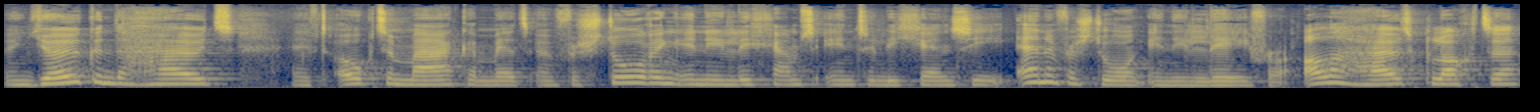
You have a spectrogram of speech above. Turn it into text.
een jeukende huid heeft ook te maken met een verstoring in die lichaamsintelligentie en een verstoring in die lever. Alle huidklachten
